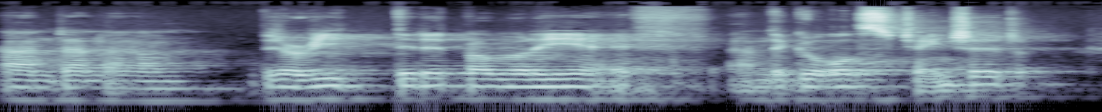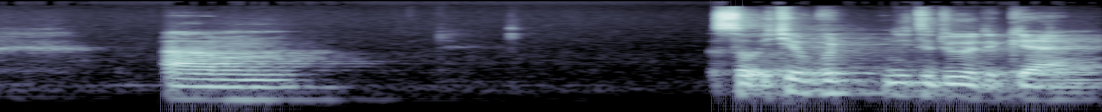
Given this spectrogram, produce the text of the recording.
and then um, the read did it probably if um, the goals change it. Um, so if you would need to do it again,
